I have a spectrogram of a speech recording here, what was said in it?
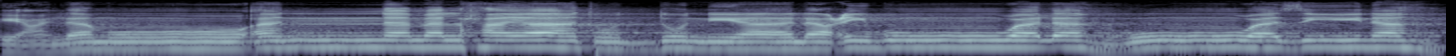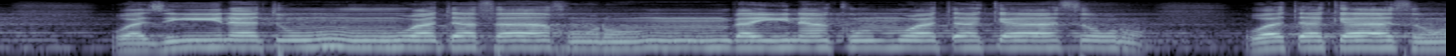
اعلموا أنما الحياة الدنيا لعب ولهو وزينة وزينة وتفاخر بينكم وتكاثر وتكاثر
